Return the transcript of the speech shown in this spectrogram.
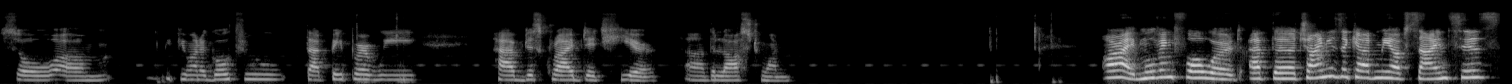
So um, if you want to go through that paper, we have described it here, uh, the last one. All right, moving forward. At the Chinese Academy of Sciences,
